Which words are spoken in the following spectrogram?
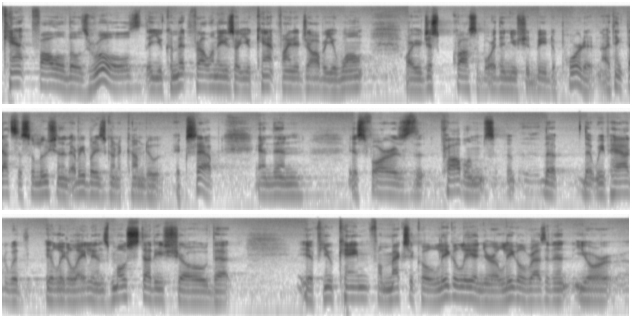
can't follow those rules, that you commit felonies or you can't find a job or you won't, or you just cross the board, then you should be deported. And I think that's the solution that everybody's going to come to accept. And then as far as the problems uh, that, that we've had with illegal aliens, most studies show that if you came from Mexico legally and you're a legal resident, your uh,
